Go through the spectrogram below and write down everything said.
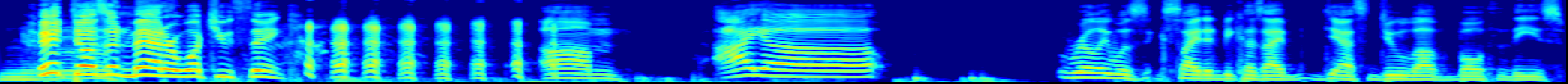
It doesn't matter what you think. Um, I uh really was excited because I yes do love both of these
